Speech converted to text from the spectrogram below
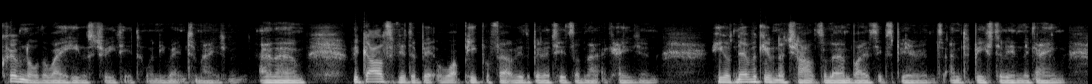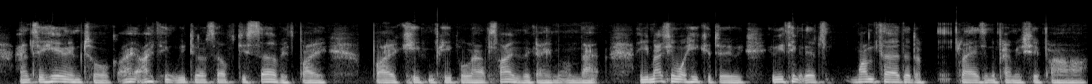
criminal the way he was treated when he went into management. And um, regardless of his bit, what people felt of his abilities on that occasion, he was never given a chance to learn by his experience and to be still in the game. And to hear him talk, I, I think we do ourselves disservice by by keeping people outside of the game on that. And you imagine what he could do if you think that one third of the players in the Premiership are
